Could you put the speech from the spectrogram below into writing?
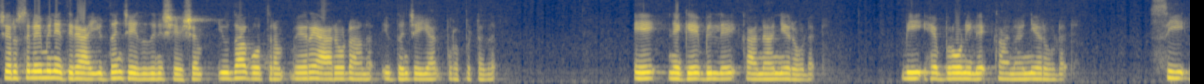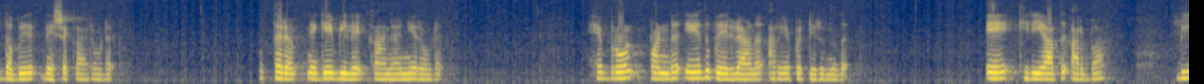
ചെറുസലേമിനെതിരായി യുദ്ധം ചെയ്തതിനു ശേഷം യൂതാഗോത്രം വേറെ ആരോടാണ് യുദ്ധം ചെയ്യാൻ പുറപ്പെട്ടത് എ. നെഗേബിലെ കാനാന്യരോട്. ബി. ഹെബ്രോണിലെ കാനാന്യരോട്. സി. ദബീർ ദേശക്കാരോട്. ഉത്തരം നെഗേബിലെ കാനാന്യരോട്. ഹെബ്രോൺ പണ്ട് ഏതു പേരിലാണ് അറിയപ്പെട്ടിരുന്നത്? A Kiriath Arba B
